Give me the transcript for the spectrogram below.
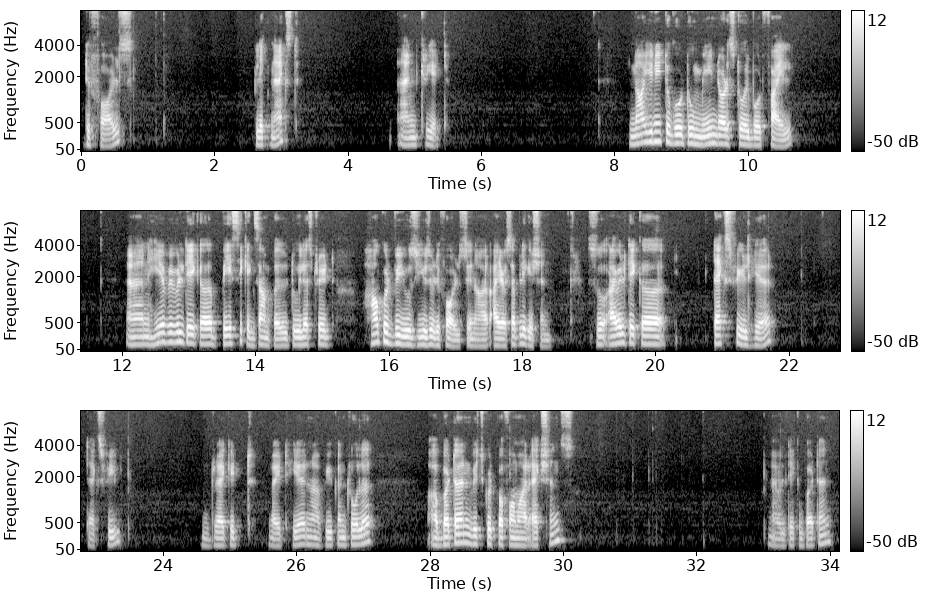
defaults. Click next and create. Now you need to go to main.storyboard file. And here we will take a basic example to illustrate how could we use user defaults in our iOS application. So I will take a text field here, text field, drag it right here. In our view controller, a button which could perform our actions. I will take a button.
